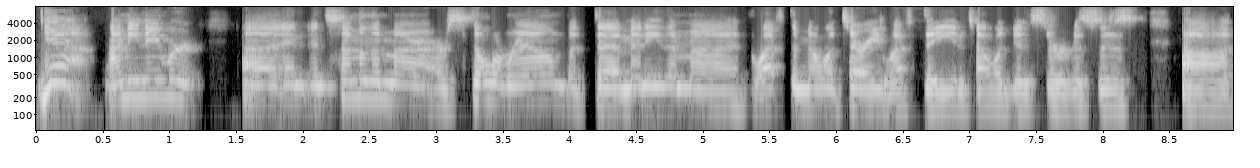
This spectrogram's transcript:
Yeah, I mean, they were, uh, and, and some of them are, are still around, but uh, many of them uh, left the military, left the intelligence services. Uh,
